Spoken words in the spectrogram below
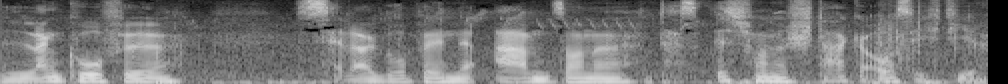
Langkofel, Sellergruppe in der Abendsonne. Das ist schon eine starke Aussicht hier.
